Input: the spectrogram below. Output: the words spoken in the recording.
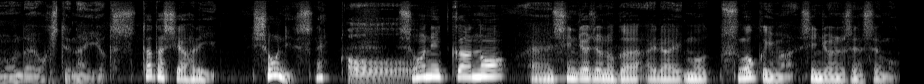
問題起きてないようです。ただしやはり小児ですね。小児科の、えー、診療所の外来もすごく今診療の先生も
